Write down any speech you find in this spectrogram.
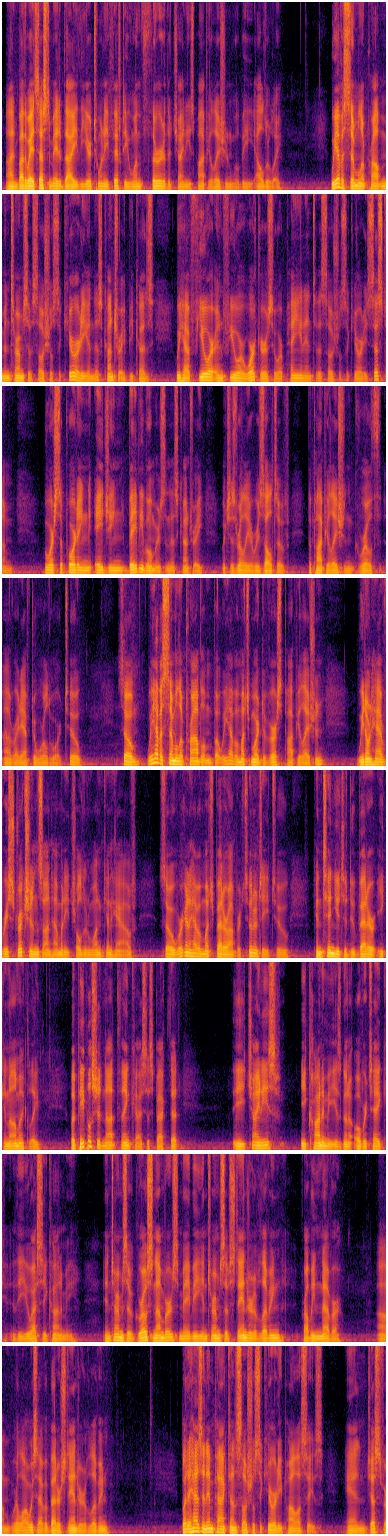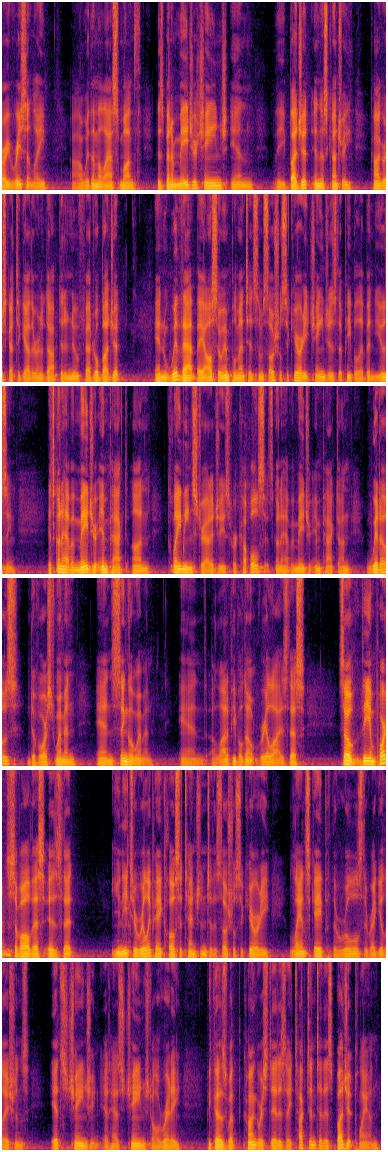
Uh, and by the way, it's estimated by the year 2050, one third of the Chinese population will be elderly. We have a similar problem in terms of Social Security in this country because we have fewer and fewer workers who are paying into the Social Security system who are supporting aging baby boomers in this country, which is really a result of the population growth uh, right after World War II. So we have a similar problem, but we have a much more diverse population. We don't have restrictions on how many children one can have. So we're going to have a much better opportunity to continue to do better economically but people should not think, I suspect, that the Chinese economy is going to overtake the U.S. economy. In terms of gross numbers, maybe. In terms of standard of living, probably never. Um, we'll always have a better standard of living. But it has an impact on Social Security policies. And just very recently, uh, within the last month, there's been a major change in the budget in this country. Congress got together and adopted a new federal budget. And with that, they also implemented some Social Security changes that people have been using. It's going to have a major impact on claiming strategies for couples. It's going to have a major impact on widows, divorced women, and single women. And a lot of people don't realize this. So, the importance of all this is that you need to really pay close attention to the Social Security landscape, the rules, the regulations, it's changing. It has changed already because what Congress did is they tucked into this budget plan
